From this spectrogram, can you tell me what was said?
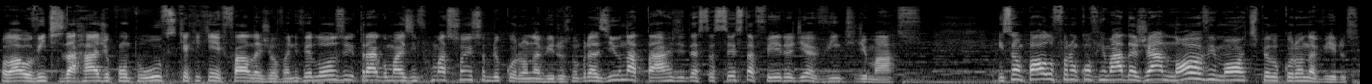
Olá, ouvintes da Rádio.UFSC, aqui quem fala é Giovanni Veloso e trago mais informações sobre o coronavírus no Brasil na tarde desta sexta-feira, dia 20 de março. Em São Paulo foram confirmadas já nove mortes pelo coronavírus.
